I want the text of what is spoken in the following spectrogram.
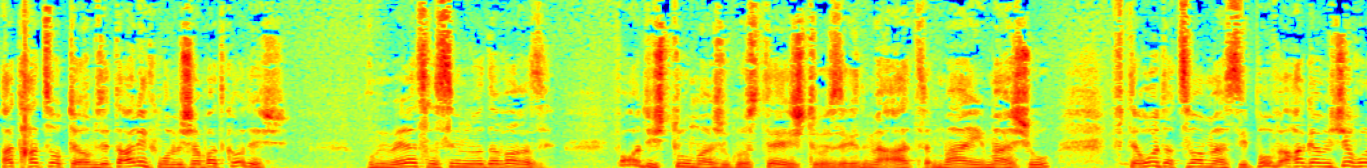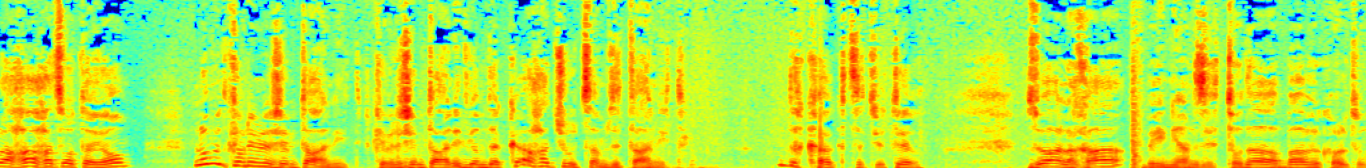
עד חצות היום זה תענית כמו בשבת קודש. וממילא צריך לשים לב לדבר הזה. לפחות ישתו משהו, כוס תה, ישתו איזה מעט מים, משהו, יפטרו את עצמם מהסיפור, ואחר כך ימשיכו לאחר חצות היום, לא מתכוונים לשם תענית. מתכוונים לשם תענית, גם דקה אחת שהוא צם זה תענית. דקה קצת יותר. זו ההלכה בעניין זה. תודה רבה וכל טוב.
